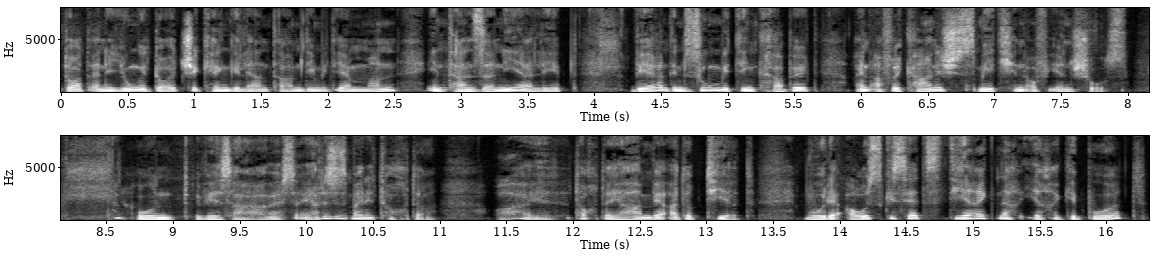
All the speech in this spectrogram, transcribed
Dort eine junge Deutsche kennengelernt haben, die mit ihrem Mann in Tansania lebt. Während dem Zoom-Meeting krabbelt ein afrikanisches Mädchen auf ihren Schoß. Und wir sagen, ja, das ist meine Tochter. Oh, Tochter, ja, haben wir adoptiert. Wurde ausgesetzt direkt nach ihrer Geburt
